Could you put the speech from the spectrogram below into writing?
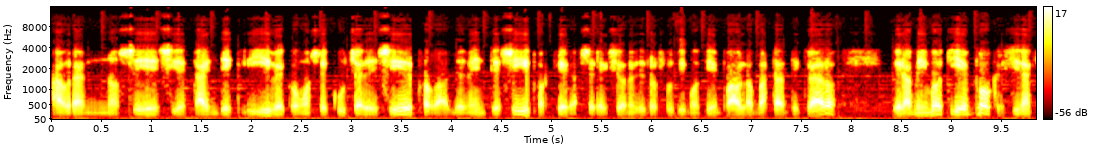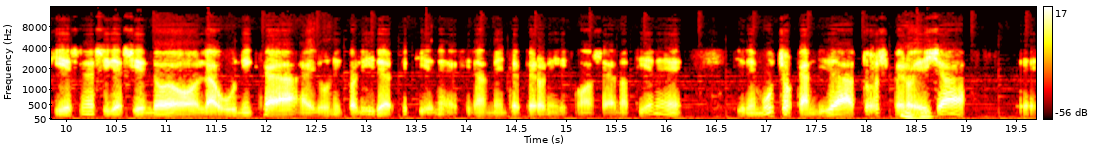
Ahora no sé si está en declive, como se escucha decir, probablemente sí, porque las elecciones de los últimos tiempos hablan bastante claro pero al mismo tiempo Cristina Kirchner sigue siendo la única, el único líder que tiene finalmente el peronismo, o sea, no tiene, tiene muchos candidatos, pero ella eh,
